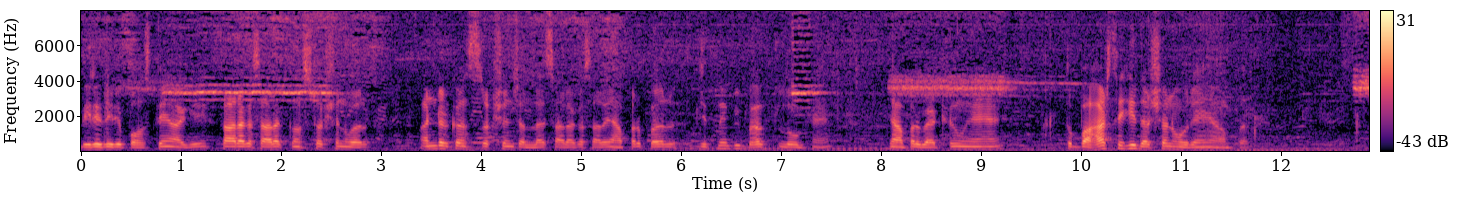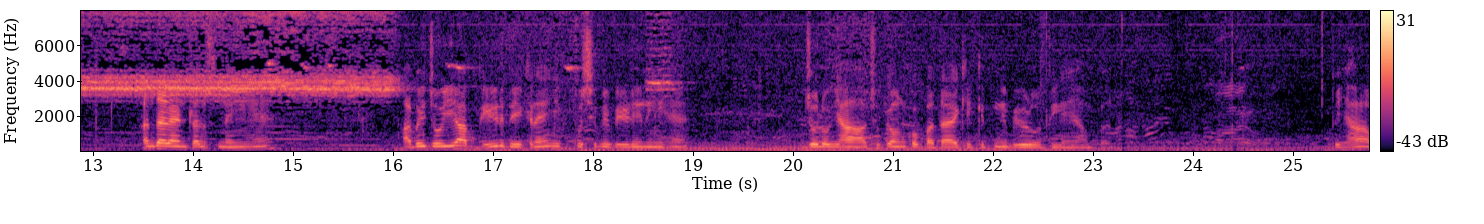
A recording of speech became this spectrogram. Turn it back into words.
धीरे धीरे पहुँचते हैं आगे। सारा का सारा कंस्ट्रक्शन वर्क अंडर कंस्ट्रक्शन चल रहा है सारा का सारा यहाँ पर पर जितने भी भक्त लोग हैं, यहाँ पर बैठे हुए हैं तो बाहर से ही दर्शन हो रहे हैं यहाँ पर। अंदर एंट्रेंस नहीं है। अभी जो ये आप भीड़ देख रहे हैं, ये कुछ भी भीड़ ही नहीं है। जो लोग यहाँ आ चुके हैं, उनको पता है कि कितनी भीड़ होती है यहाँ पर। तो यहाँ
